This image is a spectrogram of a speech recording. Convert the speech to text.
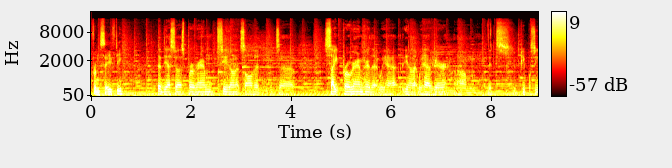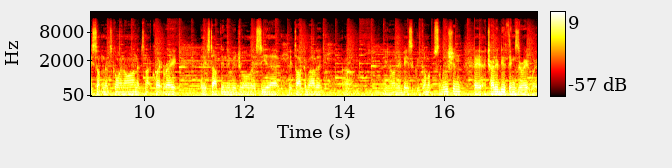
from safety. The SOS program, See It, Own It, Solve It, it's a site program here that we have, you know, that we have here. Um, it's, people see something that's going on, it's not quite right, they stop the individual, they see that, they talk about it. Um, you know, they basically come up with a solution. I, I, try to do things the right way.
